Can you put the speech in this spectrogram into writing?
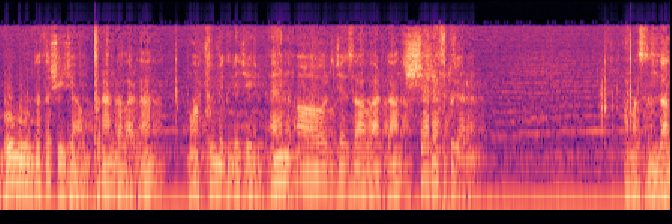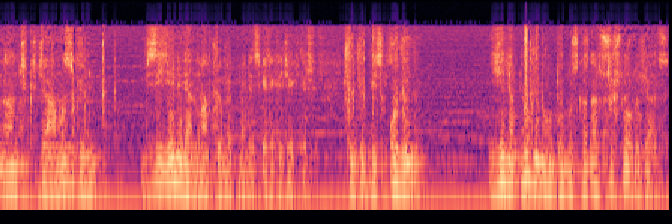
Bu uğurda taşıyacağım prangalardan, mahkum edileceğim en ağır cezalardan şeref duyarım. Ama zindandan çıkacağımız gün bizi yeniden mahkum etmeniz gerekecektir. Çünkü biz o gün yine bugün olduğumuz kadar suçlu olacağız.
